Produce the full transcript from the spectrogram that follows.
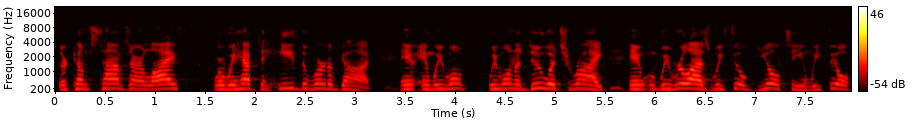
There comes times in our life where we have to heed the word of God and, and we, want, we want to do what's right and we realize we feel guilty and we feel,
